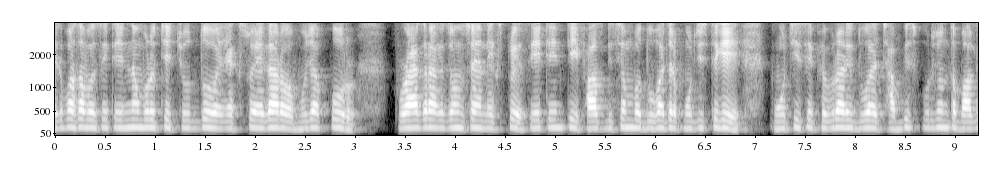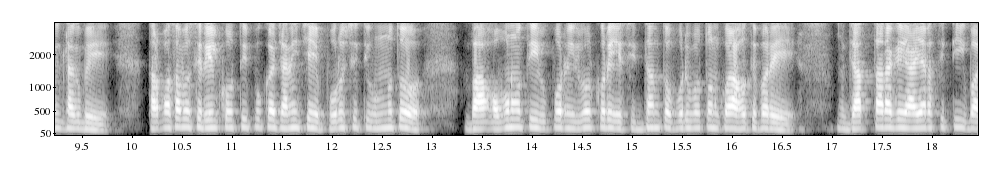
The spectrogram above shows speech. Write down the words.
এর পাশাপাশি ট্রেন নম্বর হচ্ছে চোদ্দ একশো এগারো, মুজাফপুর প্রয়াগরাজ জংশন এক্সপ্রেস এই ট্রেনটি ফার্স্ট ডিসেম্বর দু হাজার পঁচিশ থেকে পঁচিশে ফেব্রুয়ারি দু ছাব্বিশ পর্যন্ত বাতিল থাকবে। তার পাশাপাশি রেল কর্তৃপক্ষ জানিয়েছে, পরিস্থিতি উন্নত বা অবনতির উপর নির্ভর করে এই সিদ্ধান্ত পরিবর্তন করা হতে পারে। যাত্রার আগে আইআরসিটি বা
